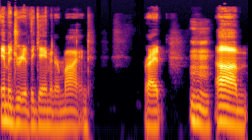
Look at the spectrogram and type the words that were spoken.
imagery of the game in her mind right? Hmm um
